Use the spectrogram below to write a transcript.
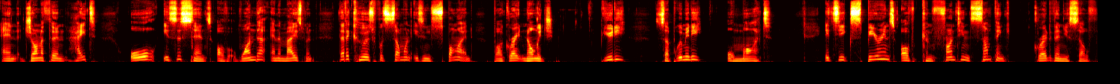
and Jonathan Haidt, awe is the sense of wonder and amazement that occurs when someone is inspired by great knowledge, beauty, sublimity, or might. It's the experience of confronting something greater than yourself.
